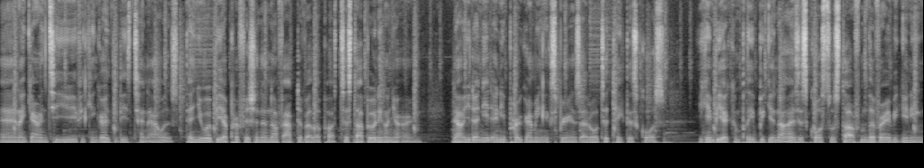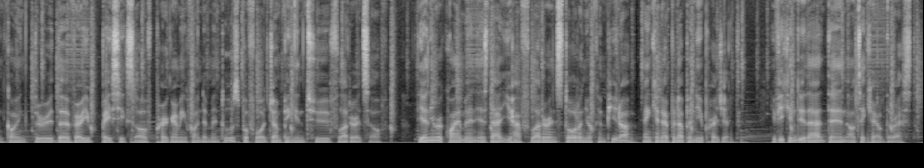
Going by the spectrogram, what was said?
and I guarantee you if you can go through these 10 hours then you will be a proficient enough app developer to start building on your own. Now you don't need any programming experience at all to take this course. You can be a complete beginner as this course will start from the very beginning going through the very basics of programming fundamentals before jumping into Flutter itself. The only requirement is that you have Flutter installed on your computer and can open up a new project. If you can do that, then I'll take care of the rest.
